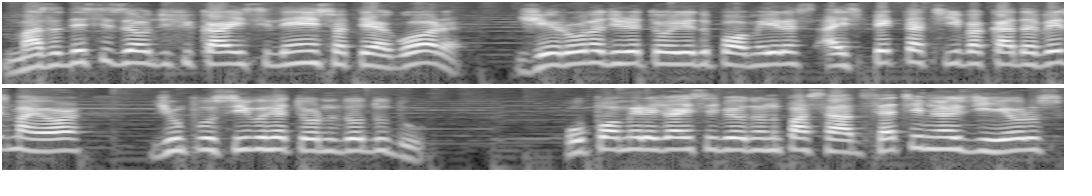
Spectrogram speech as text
Mas a decisão de ficar em silêncio até agora gerou na diretoria do Palmeiras a expectativa cada vez maior de um possível retorno do Dudu. O Palmeiras já recebeu no ano passado 7 milhões de euros,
